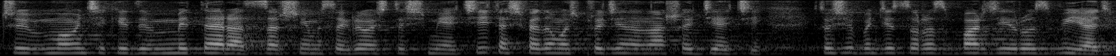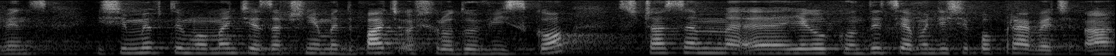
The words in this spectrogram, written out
czy w momencie, kiedy my teraz zaczniemy segregować te śmieci, ta świadomość przejdzie na nasze dzieci. To się będzie coraz bardziej rozwijać, więc jeśli my w tym momencie zaczniemy dbać o środowisko, z czasem e, jego kondycja będzie się poprawiać, a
